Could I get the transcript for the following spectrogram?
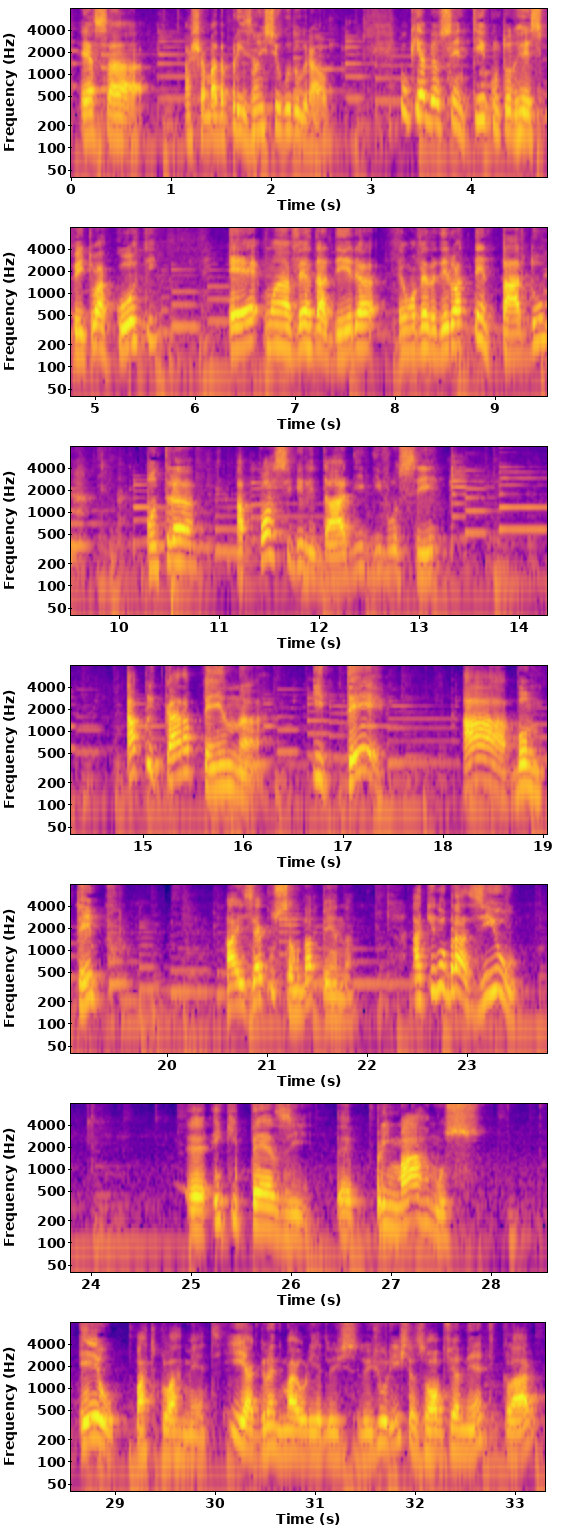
essa a chamada prisão em segundo grau. O que, a meu sentir, com todo respeito à corte, é uma verdadeira é um verdadeiro atentado contra a possibilidade de você aplicar a pena e ter a bom tempo a execução da pena. Aqui no Brasil, é, em que pese é, primarmos, eu particularmente, e a grande maioria dos, dos juristas, obviamente, claro,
